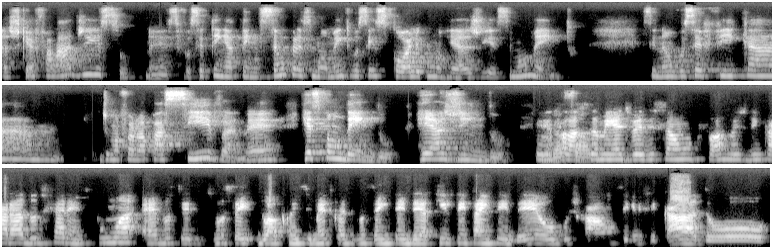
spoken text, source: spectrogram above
acho que é falar disso, né? Se você tem atenção para esse momento, você escolhe como reagir a esse momento. Senão você fica de uma forma passiva, né? Respondendo, reagindo, eu ia falar que também, às vezes, são formas de encarar a dor diferentes. Uma é você, você do autoconhecimento, que é de você entender aquilo, tentar entender, ou buscar um significado, ou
